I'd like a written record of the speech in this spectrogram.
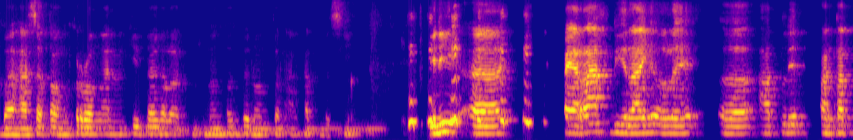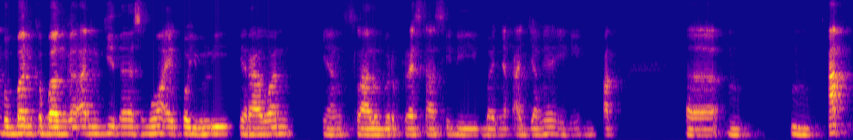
bahasa tongkrongan kita kalau nonton tuh nonton angkat besi. Jadi eh, perak diraih oleh eh, atlet angkat beban kebanggaan kita semua Eko Yuli Irawan yang selalu berprestasi di banyak ajangnya ini empat em- empat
